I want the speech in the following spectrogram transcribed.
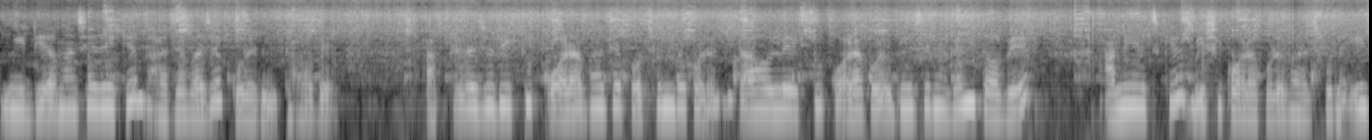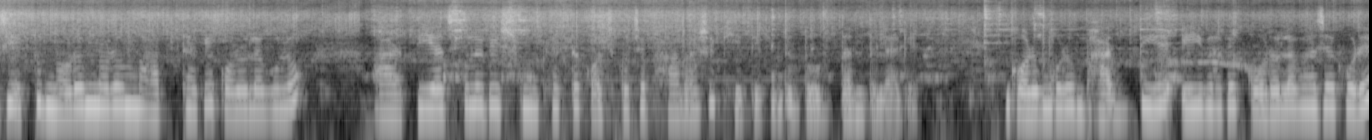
মিডিয়াম আঁচে রেখে ভাজা ভাজা করে নিতে হবে। আপনারা যদি একটু কড়া ভাজা পছন্দ করেন, তাহলে একটু কড়া করে ভেজে নেবেন। তবে আমি আজকে বেশি কড়া করে ভাজবো না। এই যে একটু নরম নরম ভাব থাকে করলাগুলো, আর পেঁয়াজগুলো বেশ মুখে একটা কচকচে ভাব আসে, খেতে কিন্তু দুর্দান্ত লাগে। গরম গরম ভাত দিয়ে এইভাবে করলা ভাজা করে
